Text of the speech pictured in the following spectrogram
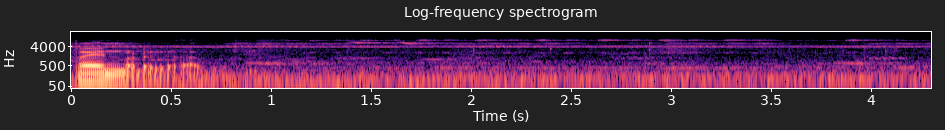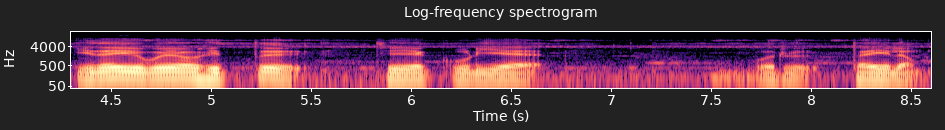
பயன்படுகிறது. இதை உபயோகித்து செய்யக்கூடிய ஒரு தைலம்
